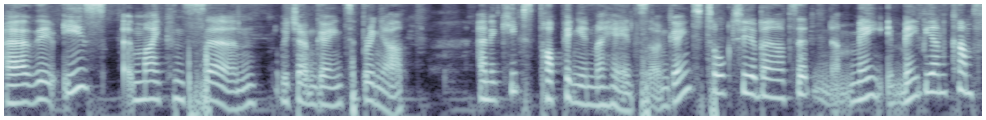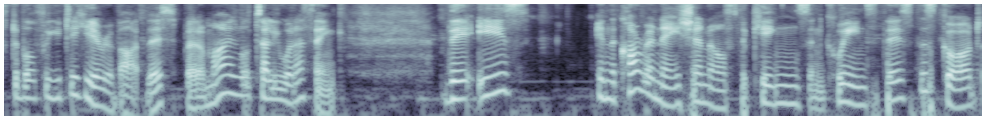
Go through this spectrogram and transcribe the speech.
Uh, there is my concern, which I'm going to bring up, and it keeps popping in my head. So I'm going to talk to you about it. It may, it may be uncomfortable for you to hear about this, but I might as well tell you what I think. There is, in the coronation of the kings and queens, there's this god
